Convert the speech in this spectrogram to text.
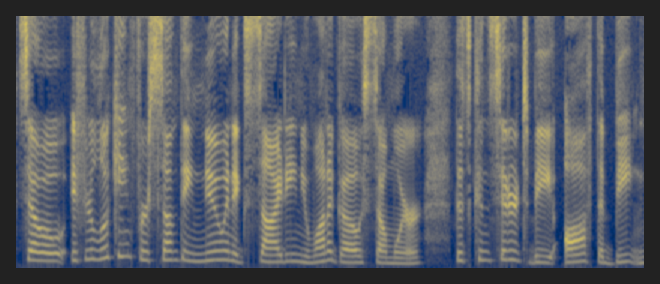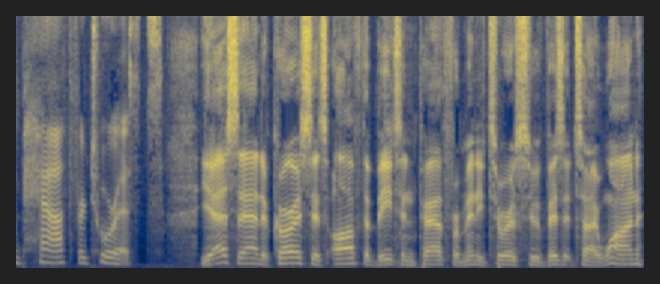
So if you're looking for something new and exciting, you want to go somewhere that's considered to be off the beaten path for tourists. Yes, and of course, it's off the beaten path for many tourists who visit Taiwan,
